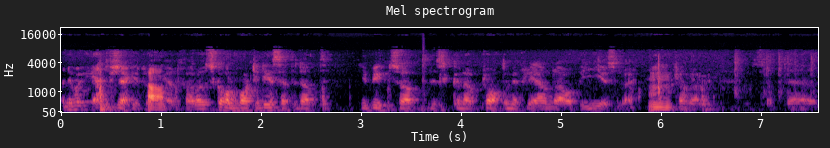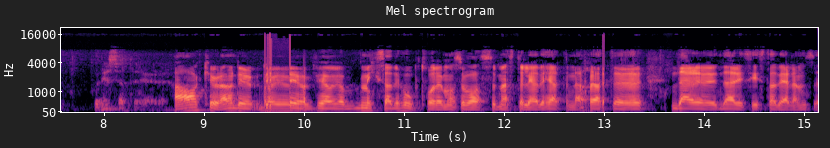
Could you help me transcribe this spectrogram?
ja, det var ett försäkringsbolag Ja. i alla fall. Och skalbart i det sättet att det är byggt så att det ska kunna prata med flera andra API och sådär Mm. framöver. Så att, eh, på det sättet är det. Ja, kul. Ja, det, det, det, jag, jag mixade ihop två. Det måste vara semesterledigheten där. För att eh, där, där i sista delen, det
